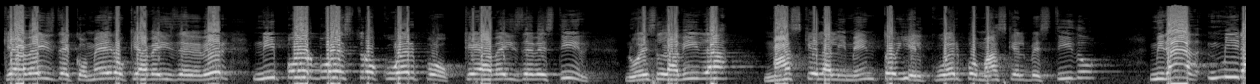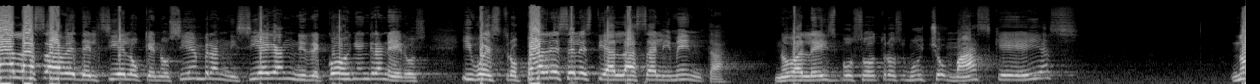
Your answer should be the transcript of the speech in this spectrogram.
que habéis de comer o que habéis de beber, ni por vuestro cuerpo, que habéis de vestir. ¿No es la vida más que el alimento y el cuerpo más que el vestido? Mirad, mirad las aves del cielo que no siembran, ni ciegan, ni recogen en graneros, y vuestro Padre Celestial las alimenta. ¿No valéis vosotros mucho más que ellas? No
